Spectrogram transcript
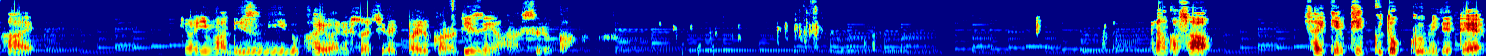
はい。いや、今、ディズニー部界隈の人たちがいっぱいいるから、ディズニーの話するか。なんかさ、最近 TikTok 見てて、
